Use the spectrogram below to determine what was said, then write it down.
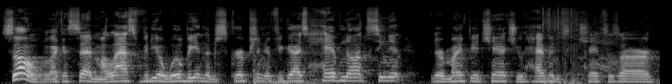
So, like I said, my last video will be in the description. If you guys have not seen it, there might be a chance you haven't. Chances are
